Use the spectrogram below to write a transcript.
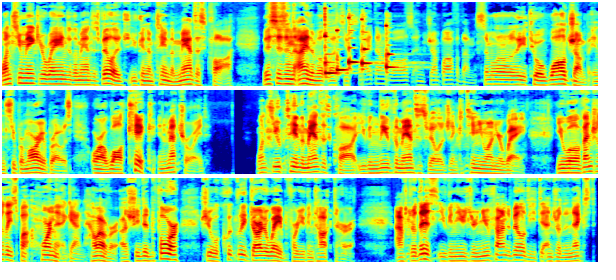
Once you make your way into the Mantis village, you can obtain the Mantis Claw. This is an item that lets you slide down walls and jump off of them, similarly to a wall jump in Super Mario Bros. or a wall kick in Metroid. Once you obtain the Mantis Claw, you can leave the Mantis village and continue on your way. You will eventually spot Hornet again. However, as she did before, she will quickly dart away before you can talk to her. After this, you can use your newfound ability to enter the next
